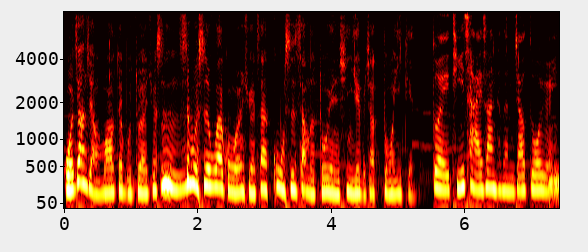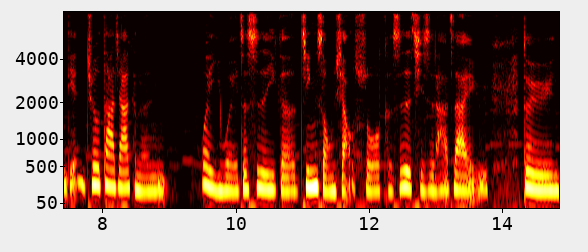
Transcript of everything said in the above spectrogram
我这样讲不知道对不对？就是是不是外国文学在故事上的多元性也比较多一点？对，题材上可能比较多元一点，就大家可能会以为这是一个惊悚小说，可是其实它在于对于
